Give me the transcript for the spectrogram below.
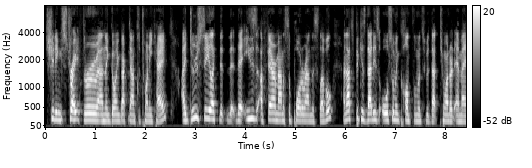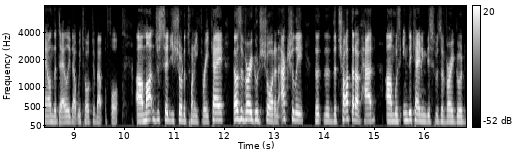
shitting straight through and then going back down to 20k. I do see like that th- there is a fair amount of support around this level, and that's because that is also in confluence with that 200 MA on the daily that we talked about before. Uh, Martin just said you shorted 23k. That was a very good short, and actually the the, the chart that I've had um, was indicating this was a very good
